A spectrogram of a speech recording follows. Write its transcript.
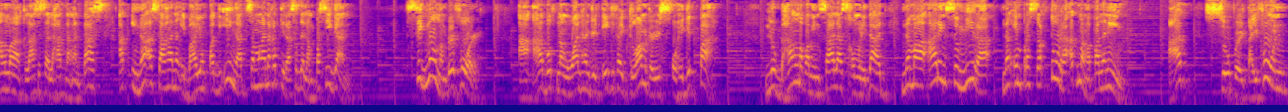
ang mga klase sa lahat ng antas at inaasahan ng iba yung pag-iingat sa mga nakatira sa dalampasigan. Signal number 4. Aabot ng 185 kilometers o higit pa. Lubhang mapaminsala sa komunidad na maaaring sumira ng infrastruktura at mga pananim. At Super Typhoon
